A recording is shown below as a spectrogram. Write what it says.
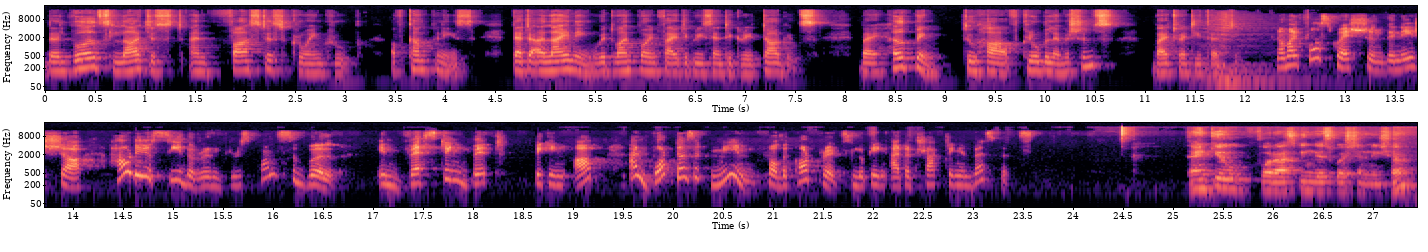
the world's largest and fastest growing group of companies that are aligning with 1.5 degree centigrade targets by helping to halve global emissions by 2030. Now, my first question, Dinesha, how do you see the responsible investing bit picking up, and what does it mean for the corporates looking at attracting investments? Thank you for asking this question, Nisha.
